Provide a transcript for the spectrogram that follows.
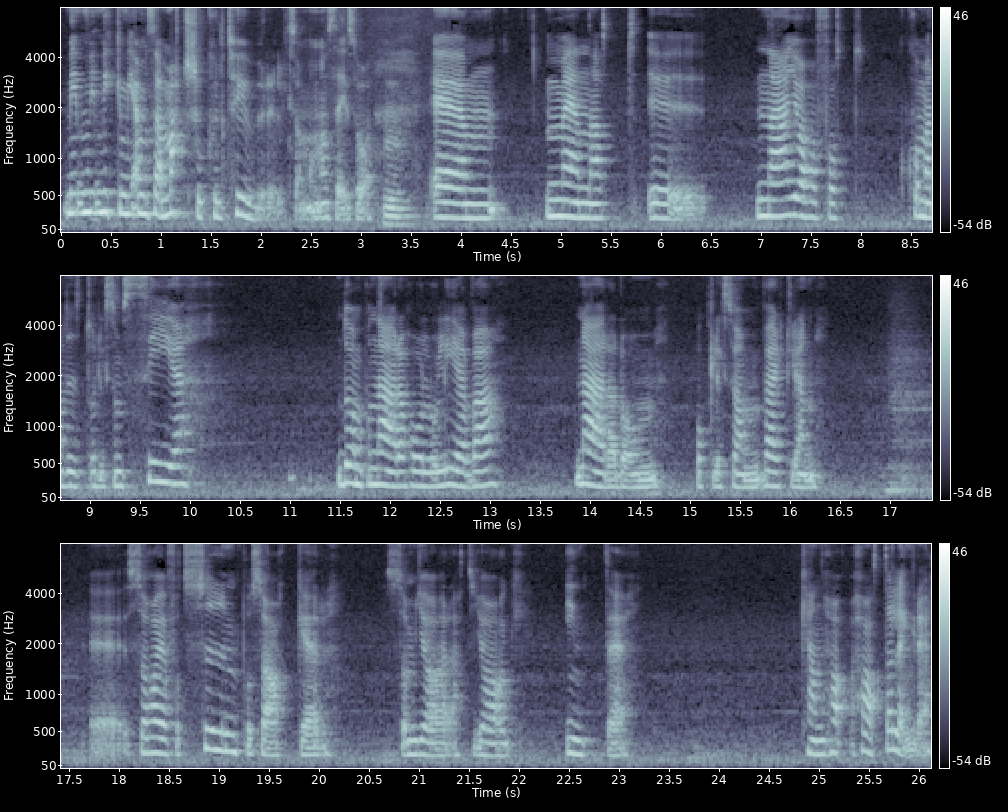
my, my, mycket mer så här machokultur liksom om man säger så. Mm. Ehm, men att eh, när jag har fått komma dit och liksom se dem på nära håll och leva nära dem och liksom verkligen eh, så har jag fått syn på saker som gör att jag inte kan ha, hata längre.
